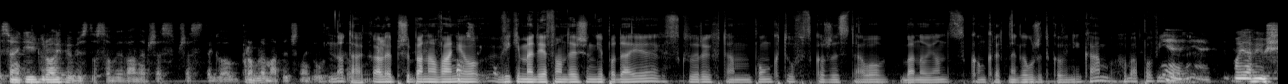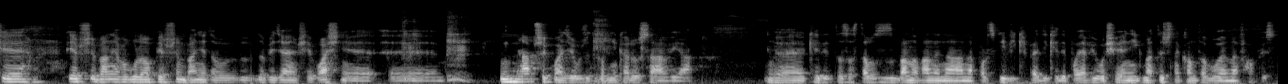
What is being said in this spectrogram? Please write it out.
są jakieś groźby wystosowywane przez, przez tego problematycznego użytkownika. No tak, ale przy banowaniu Wikimedia Foundation nie podaje, z których tam punktów skorzystało, banując konkretnego użytkownika? Bo chyba powinien. Nie, nie. Pojawił się pierwszy ban, ja w ogóle o pierwszym banie to dowiedziałem się właśnie e, na przykładzie użytkownika Rusavia, e, kiedy to został zbanowany na, na polskiej Wikipedii, kiedy pojawiło się enigmatyczne konto WMF Office.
